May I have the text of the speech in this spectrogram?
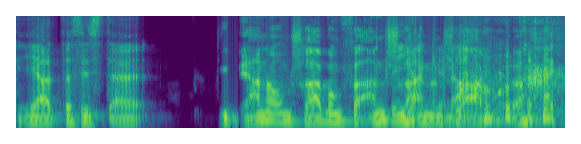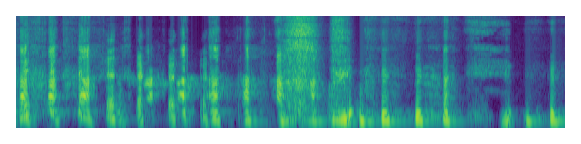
ja, das ist äh, die Berner Umschreibung für Anschreien ja, genau. und Schlagen, oder?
